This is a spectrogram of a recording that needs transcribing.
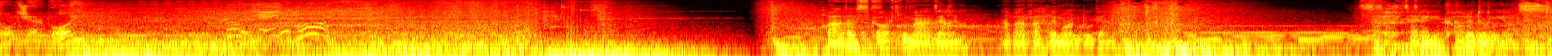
سولجر بوی بعد از کار تو معدن ابرقهرمان بودن. سختترین کار دنیاست.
